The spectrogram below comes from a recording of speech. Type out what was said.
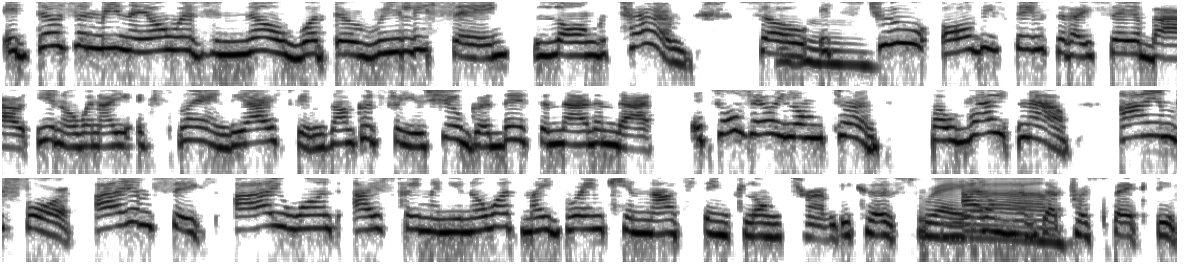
it doesn't mean they always know what they're really saying long term. So mm-hmm. it's true. All these things that I say about, you know, when I explain the ice cream is not good for you, sugar, this and that and that, it's all very long term. But right now, I am four, I am six, I want ice cream. And you know what? My brain cannot think long term because right. I don't have that perspective.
